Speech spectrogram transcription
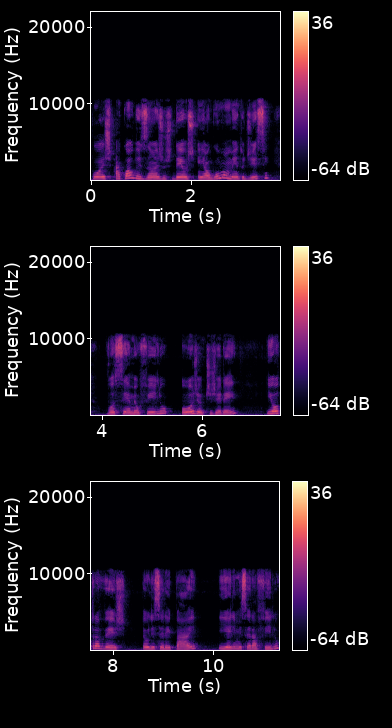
Pois a qual dos anjos Deus em algum momento disse: Você é meu filho, hoje eu te gerei? E outra vez, eu lhe serei pai, e ele me será filho?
